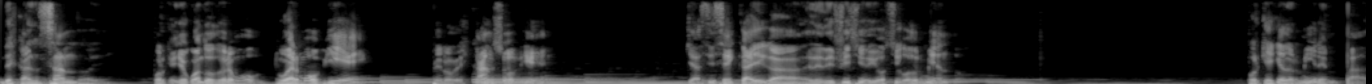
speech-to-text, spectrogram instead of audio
descansando ahí. Porque yo cuando duermo, duermo bien, pero descanso bien. Que así se caiga el edificio, yo sigo durmiendo. Porque hay que dormir en paz.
